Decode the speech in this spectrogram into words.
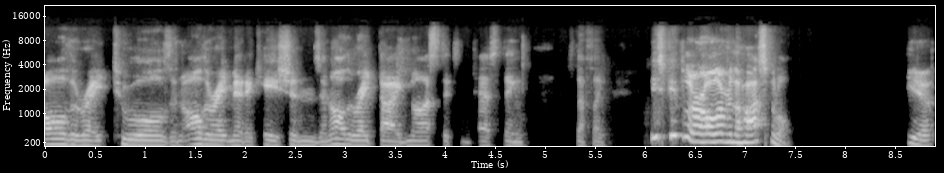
all the right tools and all the right medications and all the right diagnostics and testing stuff like these people are all over the hospital you know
